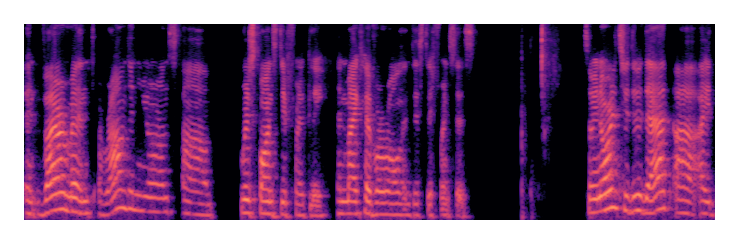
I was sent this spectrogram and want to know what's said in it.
environment around the neurons um, responds differently and might have a role in these differences. So in order to do that, uh, I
